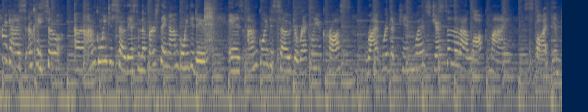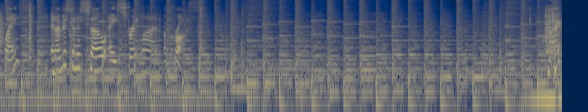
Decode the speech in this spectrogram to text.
Hi guys, okay so uh, I'm going to sew this and the first thing I'm going to do is I'm going to sew directly across right where the pin was just so that I lock my spot in place and I'm just going to sew a straight line across. Okay,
